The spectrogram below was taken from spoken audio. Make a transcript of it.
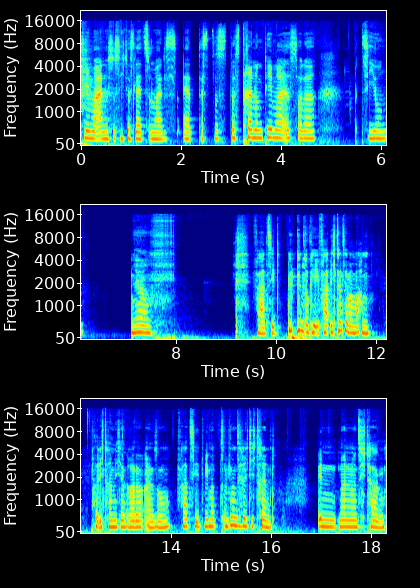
Ich nehme an, es ist nicht das letzte Mal, dass, er, dass das, das Trennung Thema ist oder Beziehung. Ja. Fazit. Okay, ich kann es ja mal machen. Weil ich trenne mich ja gerade. Also Fazit, wie man, wie man sich richtig trennt. In 99 Tagen.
